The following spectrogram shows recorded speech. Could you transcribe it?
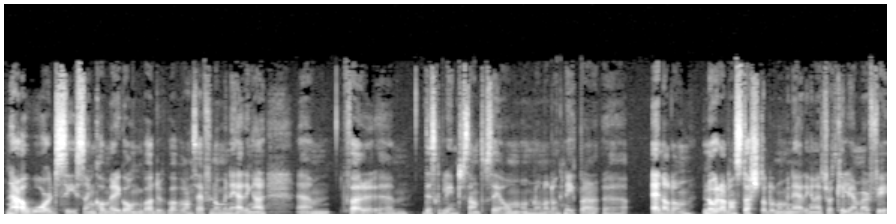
när award season kommer igång, vad, vad man säger för nomineringar. Ehm, för ehm, det ska bli intressant att se om, om någon av dem kniper eh, en av de, några av de största då nomineringarna. Jag tror att Cillian Murphy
